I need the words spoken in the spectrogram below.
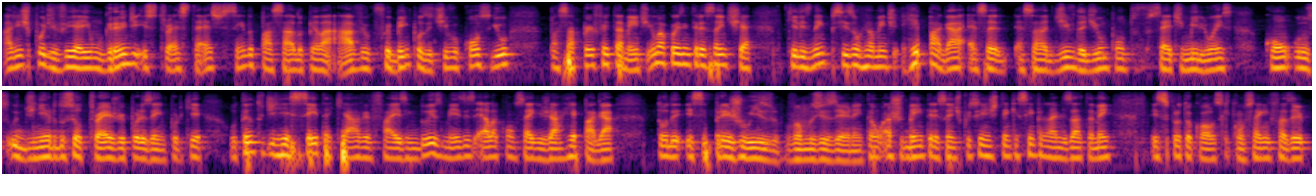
a gente pôde ver aí um grande stress test sendo passado pela Avio, que foi bem positivo, conseguiu passar perfeitamente. E uma coisa interessante é que eles nem precisam realmente repagar essa, essa dívida de 1,7 milhões com os, o dinheiro do seu treasury, por exemplo, porque o tanto de receita que a Ave faz em dois meses, ela consegue já repagar todo esse prejuízo, vamos dizer, né? Então, acho bem interessante, por isso a gente tem que sempre analisar também esses protocolos que conseguem fazer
